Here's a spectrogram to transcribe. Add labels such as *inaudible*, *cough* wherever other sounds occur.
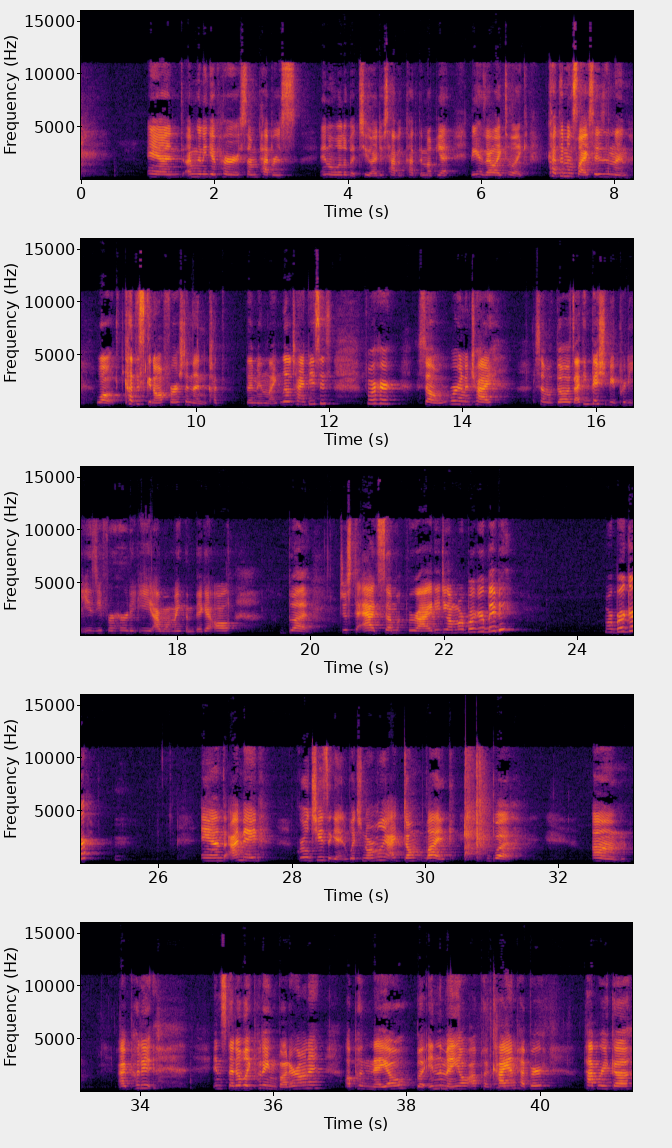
and I'm gonna give her some peppers in a little bit too. I just haven't cut them up yet because I like to like cut them in slices and then, well, cut the skin off first and then cut them in like little tiny pieces for her. So we're gonna try some of those. I think they should be pretty easy for her to eat. I won't make them big at all, but just to add some variety. Do you want more burger, baby? More burger? And I made grilled cheese again, which normally I don't like, but um, I put it, instead of like putting butter on it, I'll put mayo, but in the mayo I'll put cayenne pepper, paprika,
